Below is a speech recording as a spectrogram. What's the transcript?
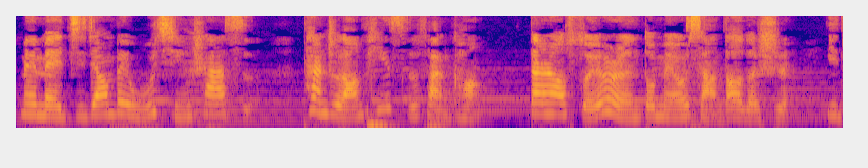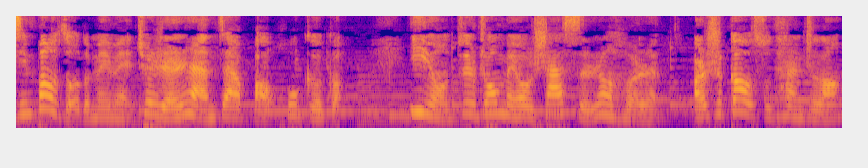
妹妹即将被无情杀死，炭治郎拼死反抗，但让所有人都没有想到的是，已经暴走的妹妹却仍然在保护哥哥。义勇最终没有杀死任何人，而是告诉炭治郎，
